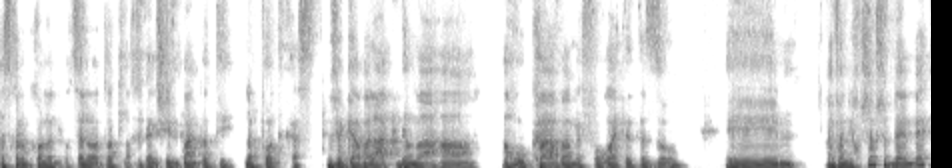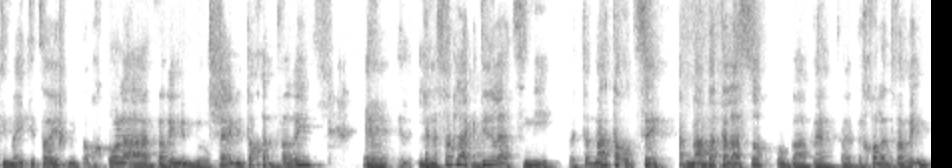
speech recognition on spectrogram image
אז קודם כל אני רוצה להודות לך שהזמנת אותי לפודקאסט, וגם על ההקדמה הארוכה והמפורטת הזו. אבל אני חושב שבאמת אם הייתי צריך מתוך כל הדברים, אם יורשה לי מתוך הדברים, אה, לנסות להגדיר לעצמי מה אתה רוצה, מה באת לעשות פה בכל הדברים,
